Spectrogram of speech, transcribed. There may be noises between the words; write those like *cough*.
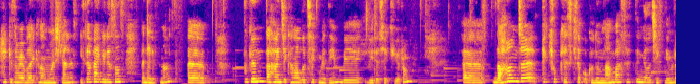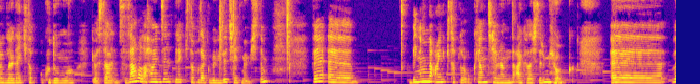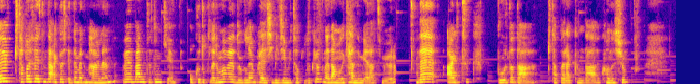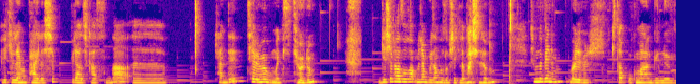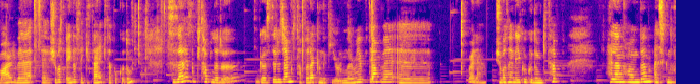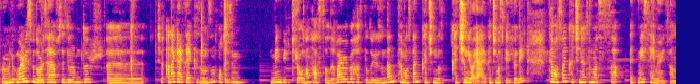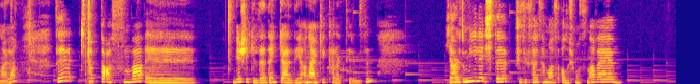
Herkese merhabalar kanalıma hoş geldiniz. İlk defa geliyorsanız ben Elif Naz. Ee, bugün daha önce kanalda çekmediğim bir video çekiyorum. Ee, daha önce pek çok kez kitap okuduğumdan bahsettim ya da çektiğim vloglarda kitap okuduğumu gösterdim size ama daha önce direkt kitap odaklı bir video çekmemiştim. Ve e, benimle aynı kitapları okuyan çevremde arkadaşlarım *laughs* yok. Ve kitaplar sayesinde arkadaş edemedim halen. Ve ben dedim ki okuduklarımı ve duygularımı paylaşabileceğim bir topluluk yok. Neden bunu kendim yaratmıyorum? Ve artık burada da kitaplar hakkında konuşup fikirlerimi paylaşıp birazcık aslında e, kendi çevremi bulmak istiyorum. Girişi fazla uzatmayacağım bu yüzden hızlı bir şekilde *laughs* başlayalım. Şimdi benim böyle bir kitap okuma günlüğüm var ve e, Şubat ayında 8 tane kitap okudum. Size bu kitapları göstereceğim. Kitaplar hakkındaki yorumlarımı yapacağım ve e, böyle. Şubat ayında ilk okuduğum kitap Helen Hong'dan Aşkın Formülü. Umarım ismi doğru telaffuz ediyorumdur. E, şimdi ana karakter kızımızın otizmin bir türü olan hastalığı var ve bu hastalığı yüzünden temastan kaçınma, kaçınıyor yani kaçınması gerekiyor değil. Temastan kaçınıyor, temas etmeyi sevmiyor insanlarla. Ve kitapta aslında ee, bir şekilde denk geldiği ana erkek karakterimizin yardımıyla işte fiziksel temasa alışmasına ve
